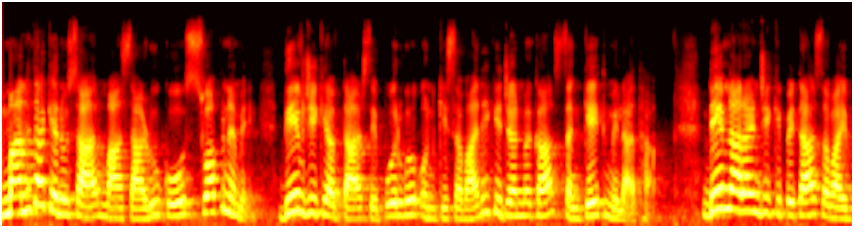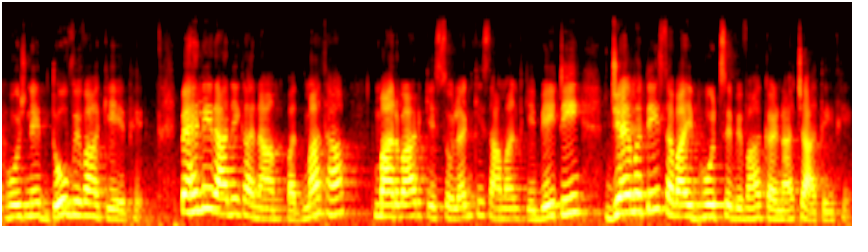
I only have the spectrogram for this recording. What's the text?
मान्यता के अनुसार माँ साड़ू को स्वप्न में देव जी के अवतार से पूर्व उनकी सवारी के जन्म का संकेत मिला था। देव नारायण जी के पिता सवाई भोज ने दो विवाह किए थे। पहली रानी का नाम पद्मा था। मारवाड़ के सोलंकी सामंत की बेटी जयमती सवाई भोज से विवाह करना चाहती थी।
